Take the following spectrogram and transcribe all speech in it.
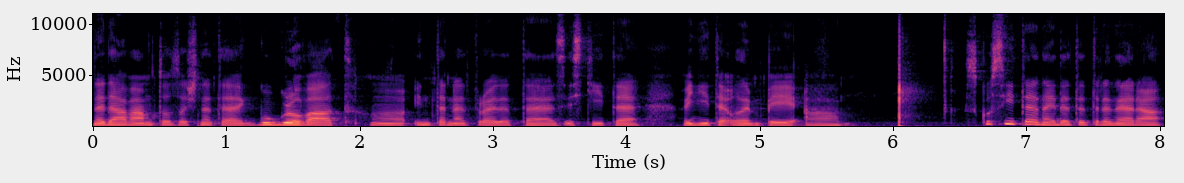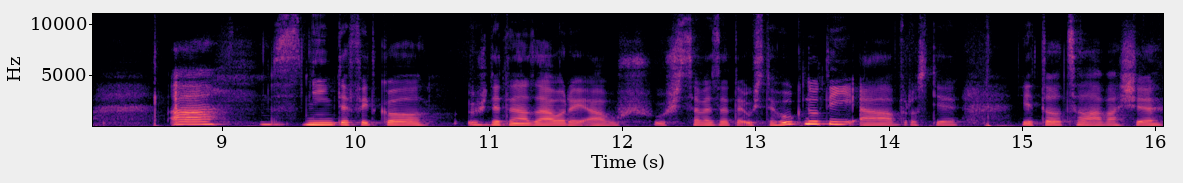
Nedávám to, začnete googlovat, eh, internet projedete, zjistíte, vidíte Olympii a zkusíte, najdete trenéra a zníte fitko, už jdete na závody a už, už se vezete, už jste huknutý a prostě je to celá vaše,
